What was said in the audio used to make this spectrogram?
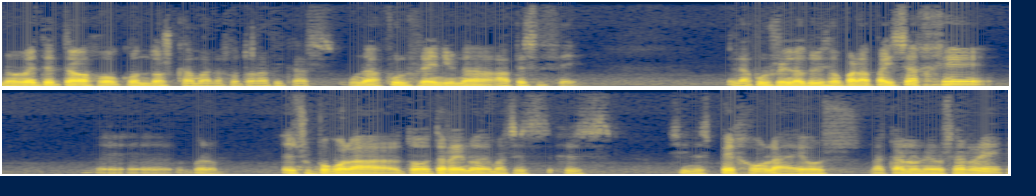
normalmente trabajo con dos cámaras fotográficas, una full frame y una APS-C. La full frame la utilizo para paisaje, eh, bueno, es un poco la, todo terreno, además es, es, sin espejo, la EOS, la Canon EOS R,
